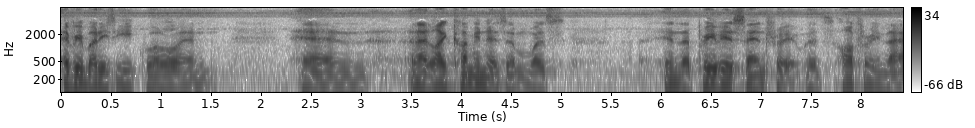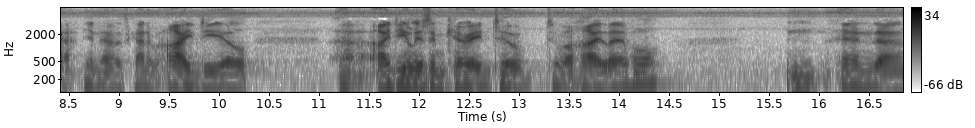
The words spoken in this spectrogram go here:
everybody's equal, and and that like communism was in the previous century was offering that. You know, it's kind of ideal, uh, idealism carried to to a high level, and uh,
